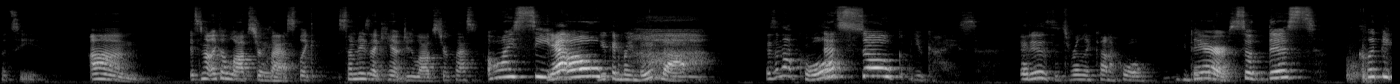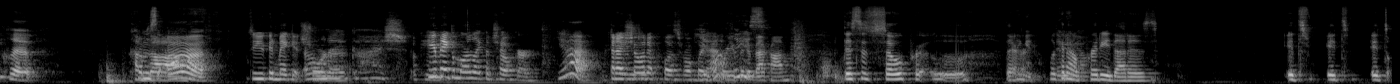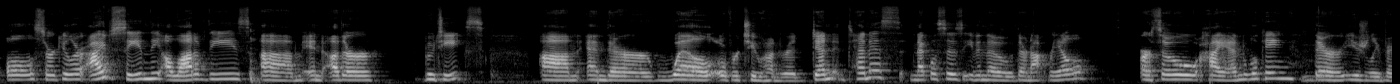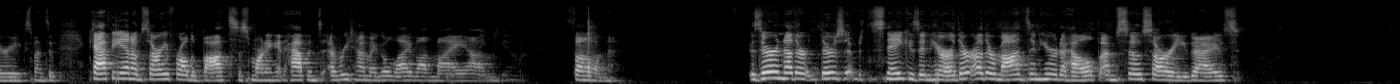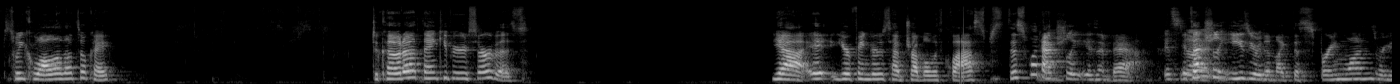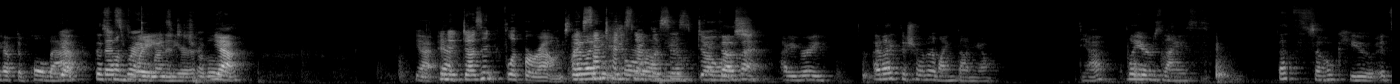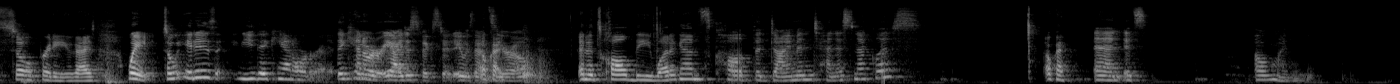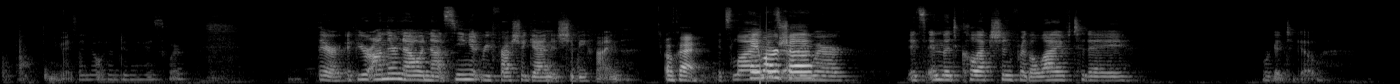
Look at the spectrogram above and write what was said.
let's see. Um, it's not like a lobster Same. clasp. Like some days I can't do lobster class. Oh, I see. Yeah, Oh, you can remove that. Isn't that cool? that's so. You guys, it is. It's really kind of cool. You can there. So this clippy clip comes, off. off. So you can make it shorter. Oh my gosh. Okay. you make it more like a choker. yeah. Can I show it up close real quick Yeah, before you put it back on? This is so pretty. There. it- Look there at how go. pretty that is. It's it's it's all circular. I've seen the a lot of these um, in other boutiques, um, and they're well over two hundred. Den- tennis necklaces, even though they're not real, are so high end looking. Mm-hmm. They're usually very expensive. Kathy Ann, I'm sorry for all the bots this morning. It happens every time I go live on my um, phone. Is there another? There's Snake is in here. Are there other mods in here to help? I'm so sorry, you guys. Sweet koala, that's okay. Dakota, thank you for your service. Yeah, it, your fingers have trouble with clasps. This one actually isn't bad. It's It's, not- actually easier than like the spring ones where you have to pull back. Yeah, this one's way easier. trouble. Yeah, Yeah, and Yeah. it doesn't flip around. I Like, some tennis necklaces don't. It doesn't. I agree. I like the shorter length on you. Yeah. Layer's nice. That's so cute. It's so pretty, you guys. Wait, so it is, you, they can't order it. They can't order. Yeah, I just fixed it. It was at Okay. zero. And it's called the what again? It's called the diamond tennis necklace, Okay. and it's oh my. You guys, I know what I'm doing. I swear. There. If you're on there now and not seeing it refresh again, it should be fine. Okay. It's live. Hey, It's everywhere. It's in the collection for the live today. We're good to go.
